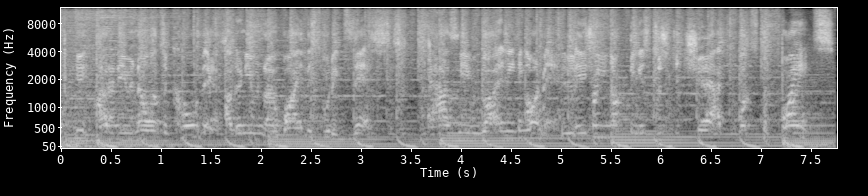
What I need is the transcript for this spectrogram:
I don't even know what to call this. I don't even know why this would exist. It hasn't even got anything on it. Literally nothing. It's just a check. What's the point?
